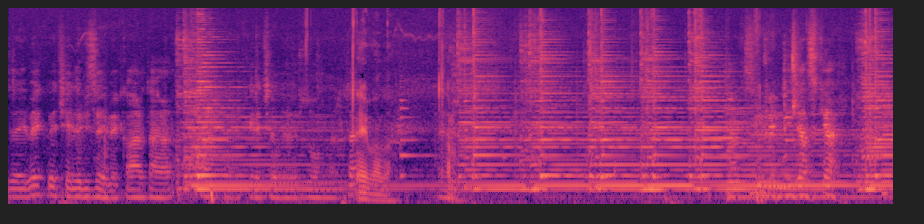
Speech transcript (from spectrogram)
Zeybek ve Çelebi Zeybek arda arkaya çalıyoruz da. Eyvallah. Hadi, Hicazkar. Thank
